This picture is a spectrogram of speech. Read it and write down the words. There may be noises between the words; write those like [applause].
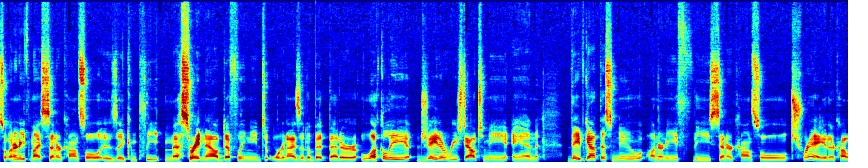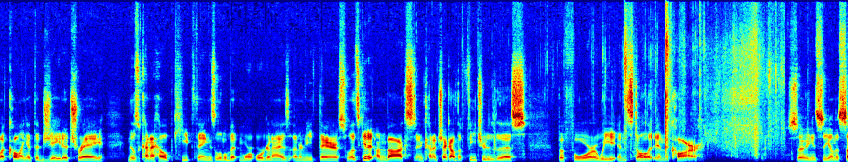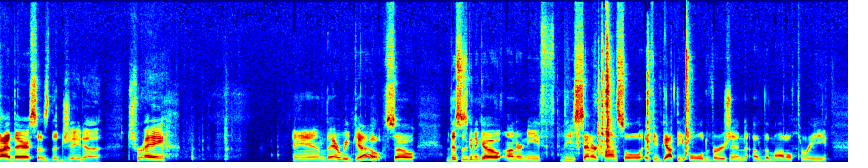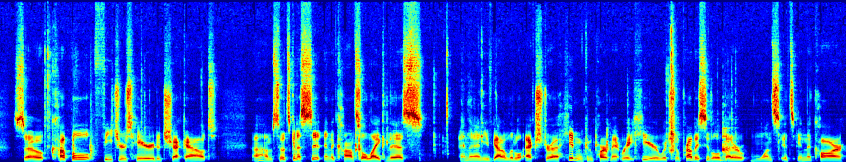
So underneath my center console is a complete mess [laughs] right now. Definitely need to organize it a bit better. Luckily, Jeda reached out to me and they've got this new underneath the center console tray. They're calling it the Jeda tray. This will kind of help keep things a little bit more organized underneath there. So let's get it unboxed and kind of check out the features of this before we install it in the car. So you can see on the side there says the Jeda tray. And there we go. So this is gonna go underneath the center console if you've got the old version of the Model 3. So couple features here to check out. Um, so it's gonna sit in the console like this, and then you've got a little extra hidden compartment right here, which you'll probably see a little better once it's in the car.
